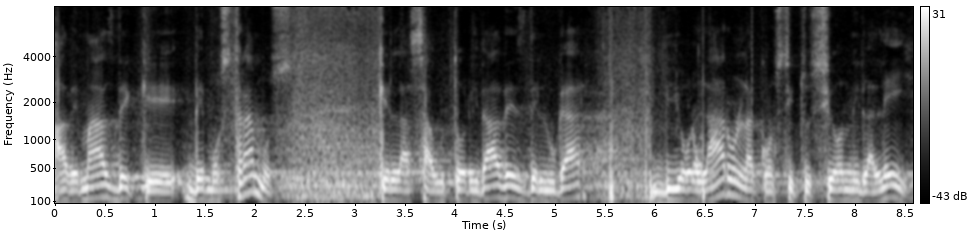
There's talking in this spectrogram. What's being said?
Además de que demostramos que las autoridades del lugar violaron la constitución y la ley,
